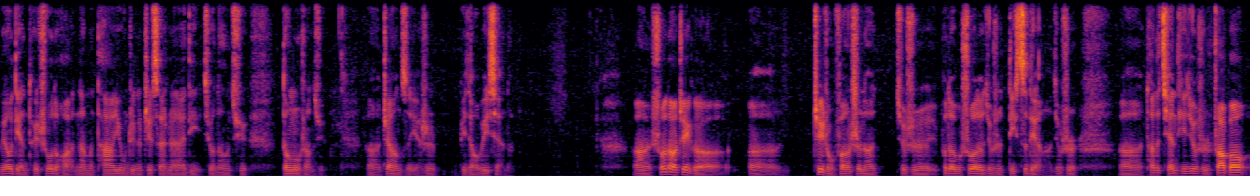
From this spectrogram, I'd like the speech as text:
没有点退出的话，那么他用这个 JSession ID 就能去登录上去，啊，这样子也是比较危险的。嗯，说到这个。呃，这种方式呢，就是不得不说的，就是第四点了，就是，呃，它的前提就是抓包，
